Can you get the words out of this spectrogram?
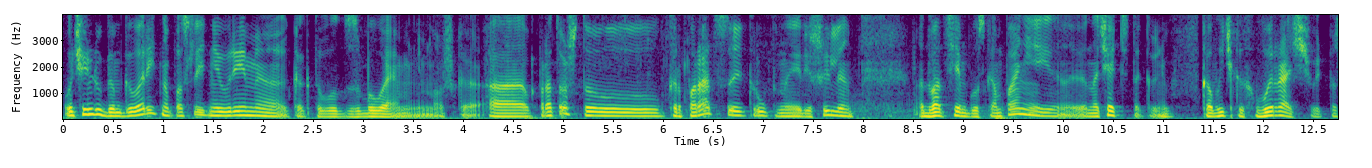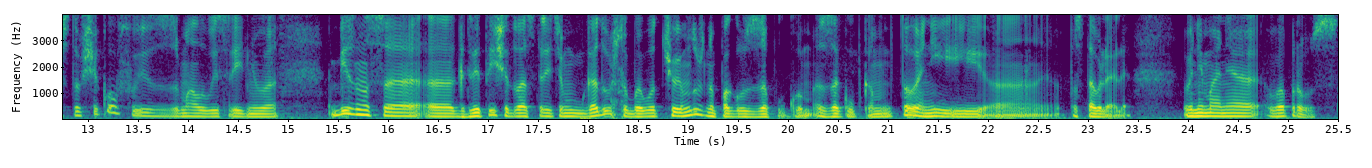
очень любим говорить, но последнее время как-то вот забываем немножко. А про то, что корпорации крупные решили 27 госкомпаний э, начать, так, в кавычках, выращивать поставщиков из малого и среднего бизнеса э, к 2023 году, чтобы вот что им нужно по госзакупкам, закупкам, то они и э, поставляли. Внимание, вопрос.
